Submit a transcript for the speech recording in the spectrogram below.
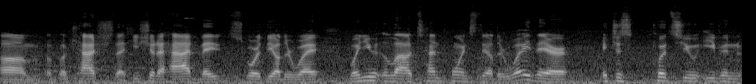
um, a, a, catch that he should have had. They scored the other way. When you allow 10 points the other way there, it just puts you even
